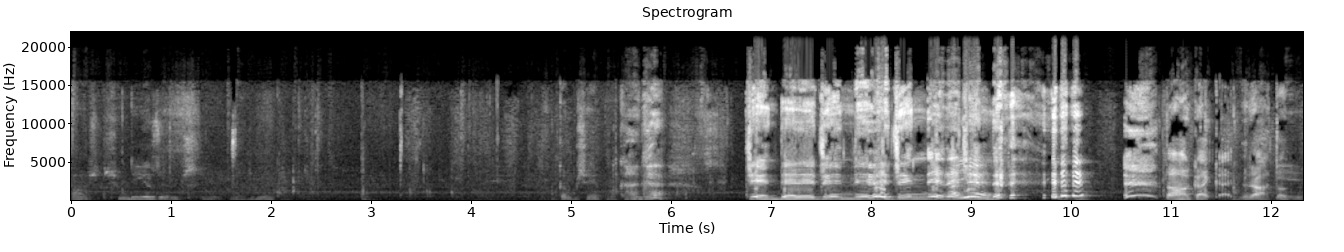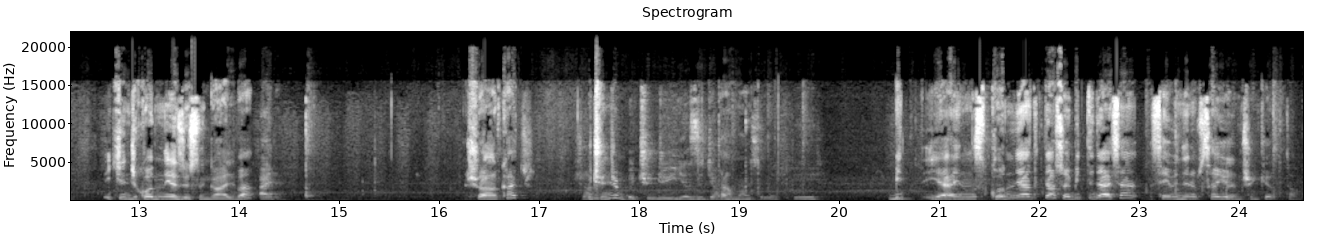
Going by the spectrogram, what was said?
Tamam şimdi yazıyorum sınırlarımı. Kanka bir şey yapma kanka. Cendere cendere cendere Hayır. cendere. Tamam kanka rahat ol. İkinci kodunu yazıyorsun galiba. Aynen. Şu an kaç? Şu an Üçüncü mü? Üçüncüyü yazacağım. Tamam. Sınıfı. Bit, yalnız kodunu yazdıktan sonra bitti dersen sevinirim sayıyorum çünkü. Tamam.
